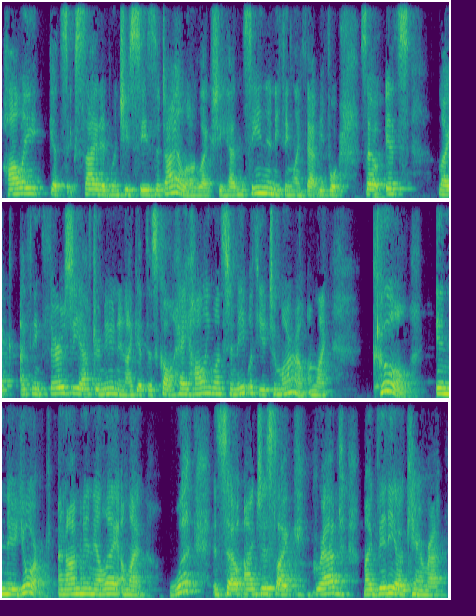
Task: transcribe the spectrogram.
Holly gets excited when she sees the dialogue, like she hadn't seen anything like that before. So it's like I think Thursday afternoon, and I get this call, Hey, Holly wants to meet with you tomorrow. I'm like, Cool, in New York. And I'm in LA. I'm like, What? And so I just like grabbed my video camera,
